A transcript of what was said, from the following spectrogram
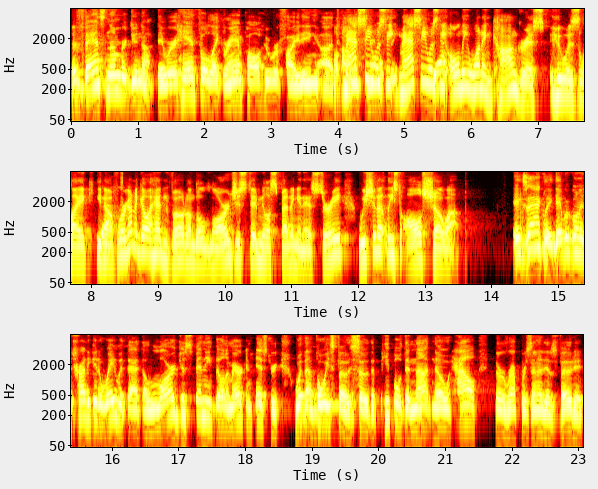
The vast number do not. There were a handful like Rand Paul who were fighting. Uh, well, Massie, Massie was the Massie was yeah. the only one in Congress who was like, you yeah. know, if we're going to go ahead and vote on the largest stimulus spending in history, we should at least all show up. Exactly. They were going to try to get away with that. The largest spending bill in American history with a voice vote. So the people did not know how their representatives voted.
